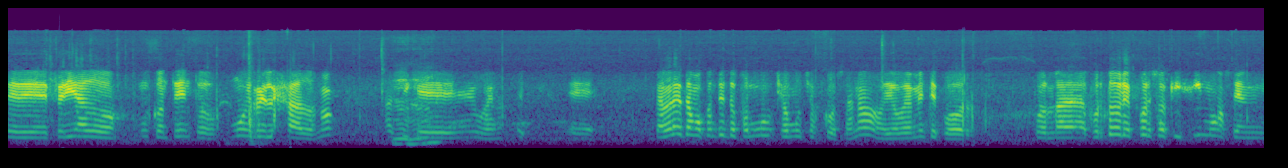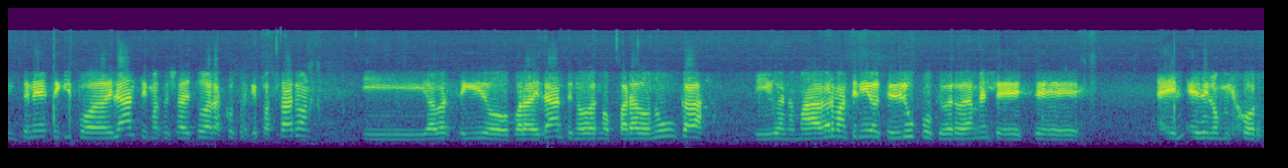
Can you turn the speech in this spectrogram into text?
eh, feriado muy contento, muy relajado, ¿no? Así Ujú. que, bueno, eh, la verdad estamos contentos por muchas, muchas cosas, ¿no? Y obviamente por, por, la, por todo el esfuerzo que hicimos en tener este equipo adelante, más allá de todas las cosas que pasaron, y haber seguido para adelante, no habernos parado nunca, y bueno, más haber mantenido este grupo que verdaderamente es... eh, es, es de lo mejor,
